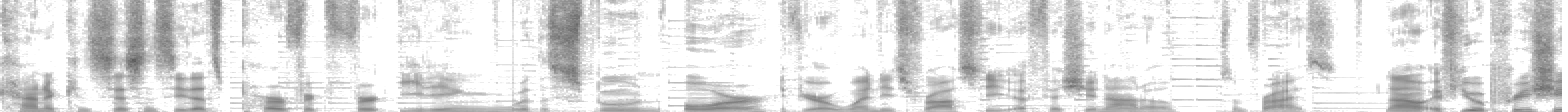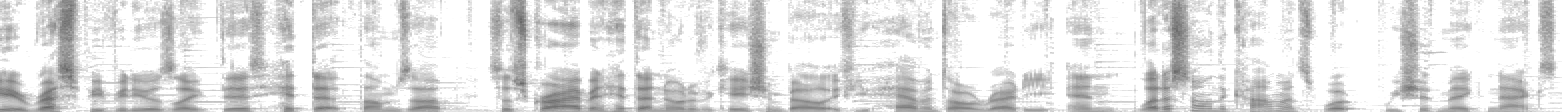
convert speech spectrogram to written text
kind of consistency that's perfect for eating with a spoon, or if you're a Wendy's Frosty aficionado, some fries. Now, if you appreciate recipe videos like this, hit that thumbs up, subscribe, and hit that notification bell if you haven't already, and let us know in the comments what we should make next.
